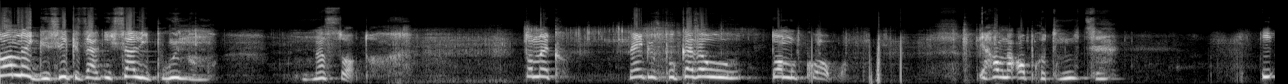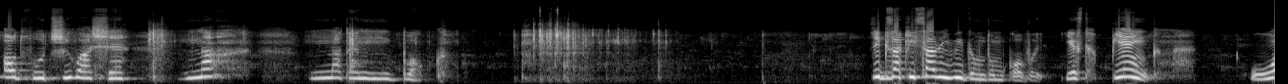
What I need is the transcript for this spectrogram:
Tomek, Zygzak i Sali płyną na sodach. Tomek najpierw pokazał Tomkowo. Jechał na obrotnicę i odwróciła się na, na ten bok. Zygzak i Sali widzą Tomkowy. Jest piękne. Wow!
